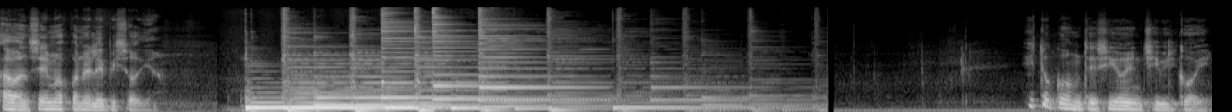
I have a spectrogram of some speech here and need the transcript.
avancemos con el episodio. Esto aconteció en Chivilcoy,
